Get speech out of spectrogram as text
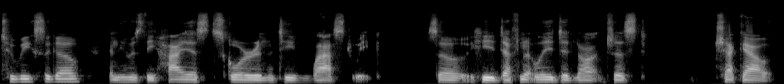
two weeks ago, and he was the highest scorer in the team last week. So he definitely did not just check out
